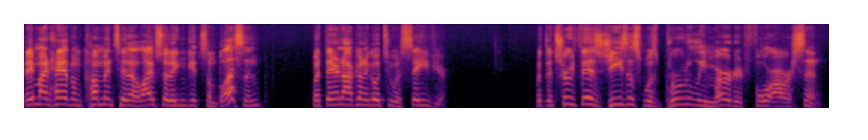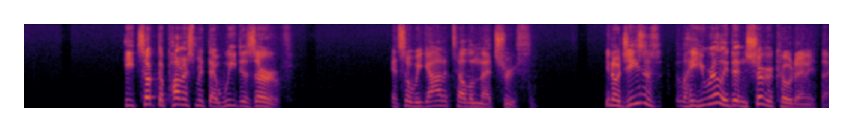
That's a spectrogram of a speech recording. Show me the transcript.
They might have them come into their life so they can get some blessing, but they're not going to go to a savior. But the truth is, Jesus was brutally murdered for our sin. He took the punishment that we deserve. And so we got to tell them that truth. You know, Jesus, like, he really didn't sugarcoat anything.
